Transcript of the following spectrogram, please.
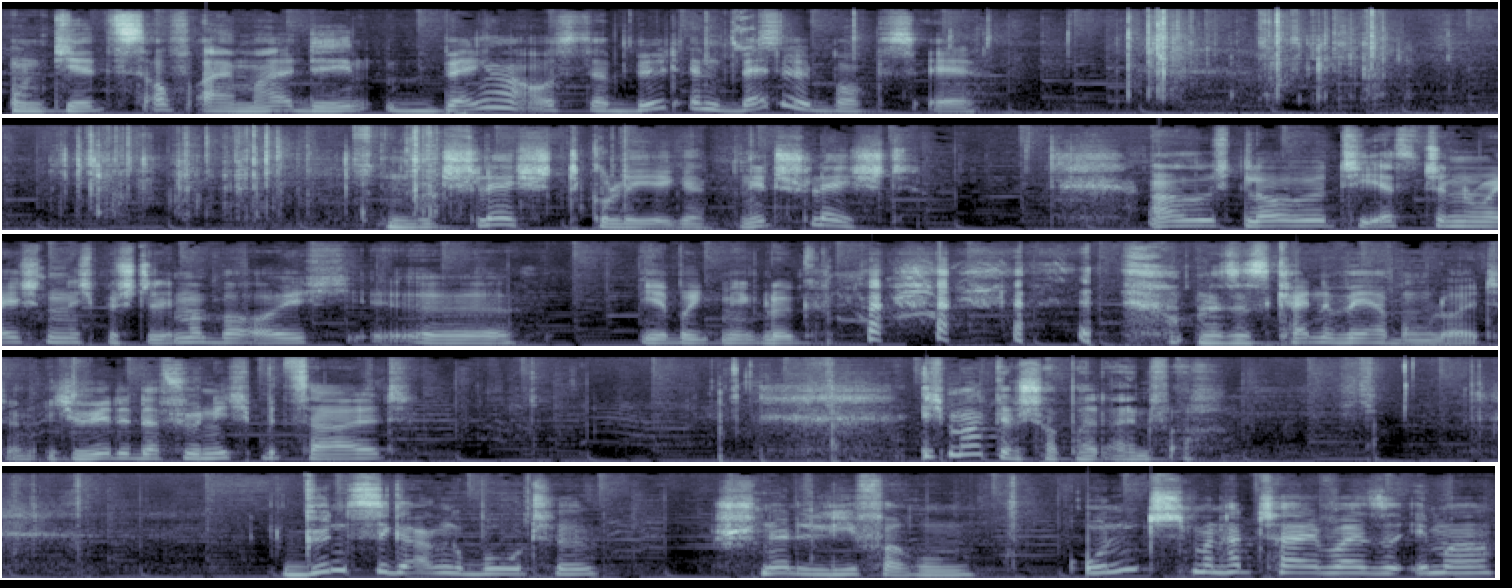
Und jetzt auf einmal den Banger aus der Build and Battle Box, ey. Nicht schlecht, Kollege, nicht schlecht. Also ich glaube, TS Generation, ich bestelle immer bei euch. Äh, ihr bringt mir Glück. Und das ist keine Werbung, Leute. Ich werde dafür nicht bezahlt. Ich mag den Shop halt einfach. Günstige Angebote, schnelle Lieferung und man hat teilweise immer,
